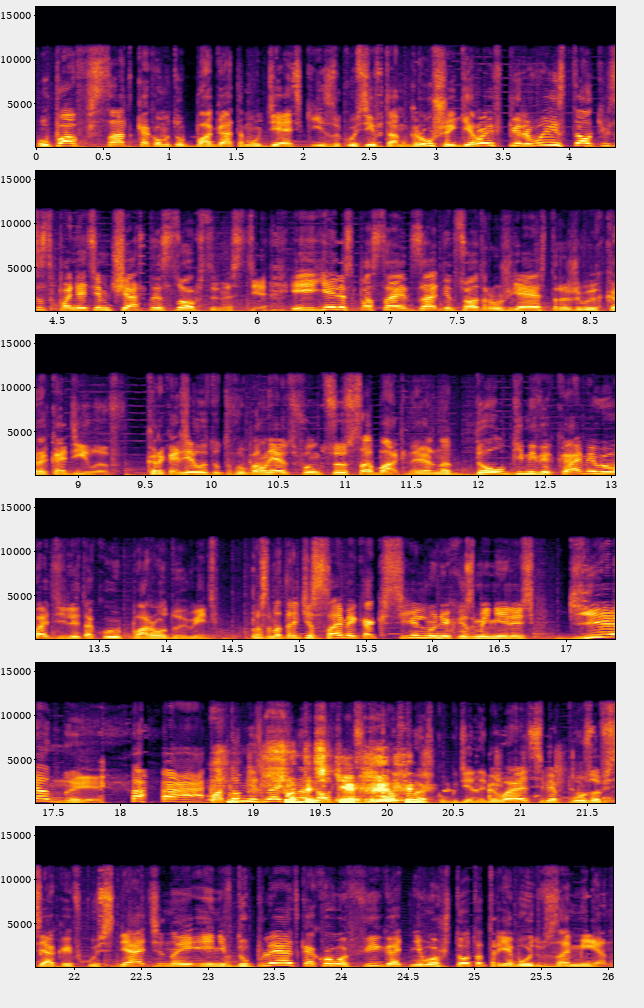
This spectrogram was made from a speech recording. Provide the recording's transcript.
Упав в сад к какому-то богатому дядьке и закусив там груши, герой впервые сталкивается с понятием частной собственности и еле спасает задницу от ружья и сторожевых крокодилов. Крокодилы тут выполняют функцию собак, наверное, долгими веками выводили такую породу, ведь посмотрите сами, как сильно у них изменились гены! Потом Незнайка Шуточки. наталкивается на кафешку, где набивает себе пузо всякой вкуснятины и не вдупляет, какого фига от него что-то требуют взамен.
